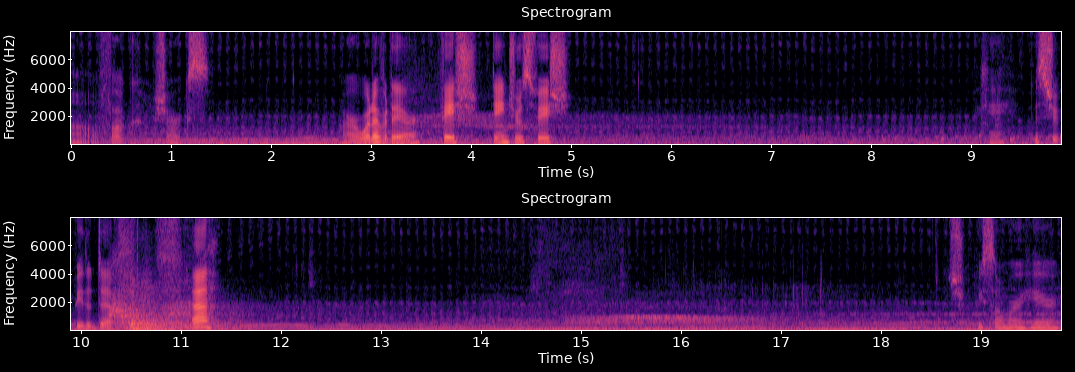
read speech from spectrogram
Oh, fuck. Sharks. Or whatever they are. Fish. Dangerous fish. Okay. This should be the depth. Ah! Should be somewhere here.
